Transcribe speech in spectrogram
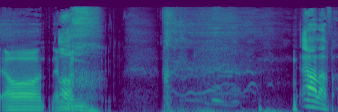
Ja, nej, men Ah. I alla fall.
